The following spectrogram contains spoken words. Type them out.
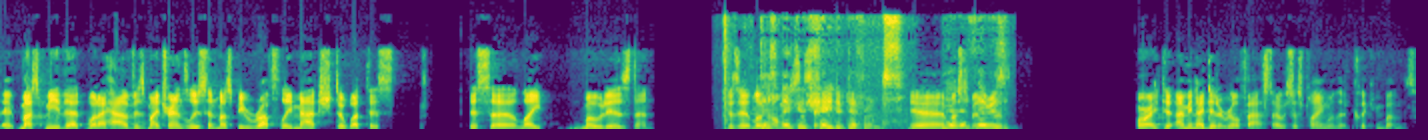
it must be that what I have is my translucent must be roughly matched to what this this uh, light mode is then because it, it does make a shade of difference. Yeah, yeah must there is. Or I did. I mean, I did it real fast. I was just playing with it, clicking buttons.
